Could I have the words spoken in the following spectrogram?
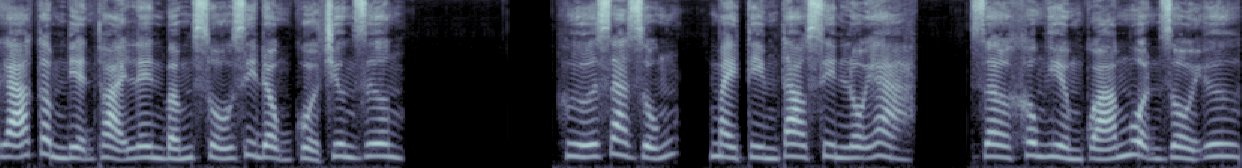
Gã cầm điện thoại lên bấm số di động của Trương Dương. Hứa ra Dũng, mày tìm tao xin lỗi à? Giờ không hiểm quá muộn rồi ư.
